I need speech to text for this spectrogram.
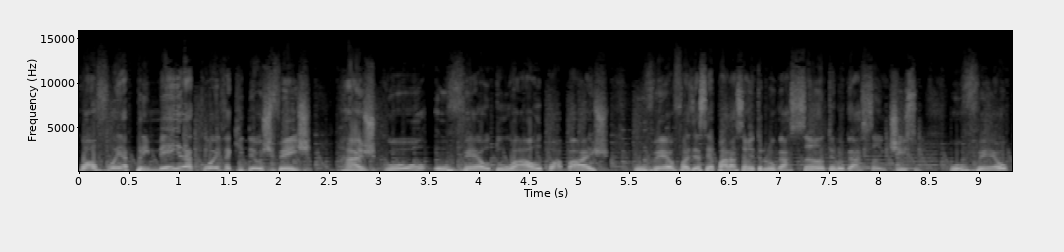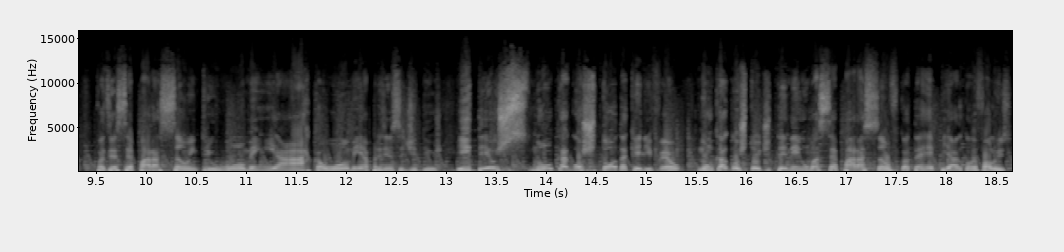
qual foi a primeira coisa que Deus fez? Rasgou o véu do alto a baixo. O véu fazia separação entre o lugar santo e o lugar santíssimo. O véu fazia separação entre o homem e a arca, o homem e a presença de Deus. E Deus nunca gostou daquele véu, nunca gostou de ter nenhuma separação. Fico até arrepiado quando eu falo isso.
